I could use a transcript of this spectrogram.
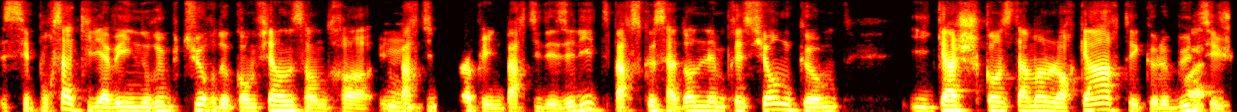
c'est pour ça qu'il y avait une rupture de confiance entre une mmh. partie du peuple et une partie des élites, parce que ça donne l'impression que ils cachent constamment leurs cartes et que le but, c'est juste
